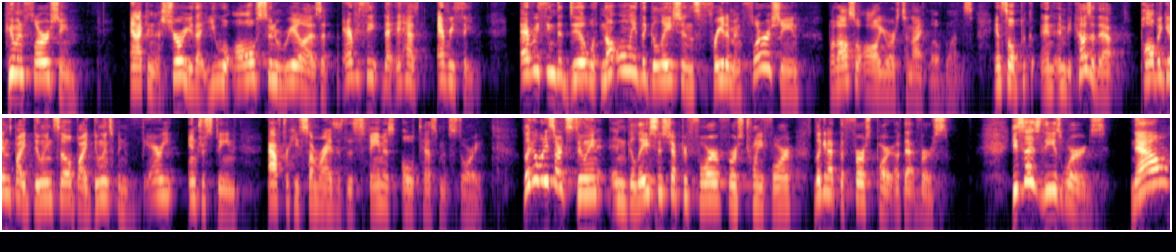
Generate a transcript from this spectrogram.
human flourishing. And I can assure you that you will all soon realize that everything that it has everything, everything to deal with not only the Galatians' freedom and flourishing, but also all yours tonight, loved ones. And so, and, and because of that, Paul begins by doing so, by doing something very interesting after he summarizes this famous Old Testament story. Look at what he starts doing in Galatians chapter 4, verse 24, looking at the first part of that verse. He says these words, now,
